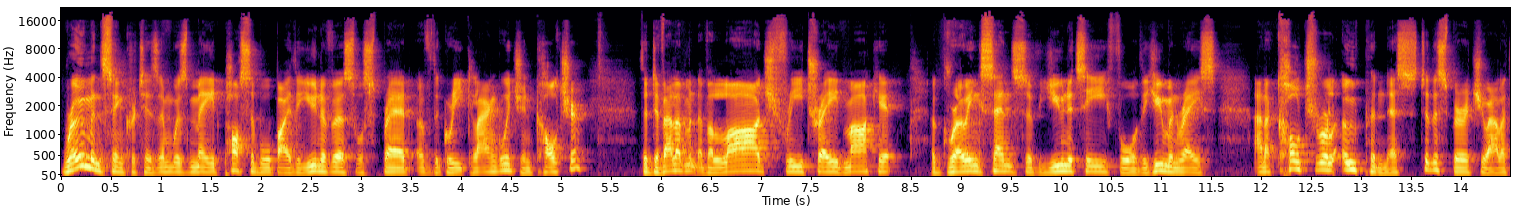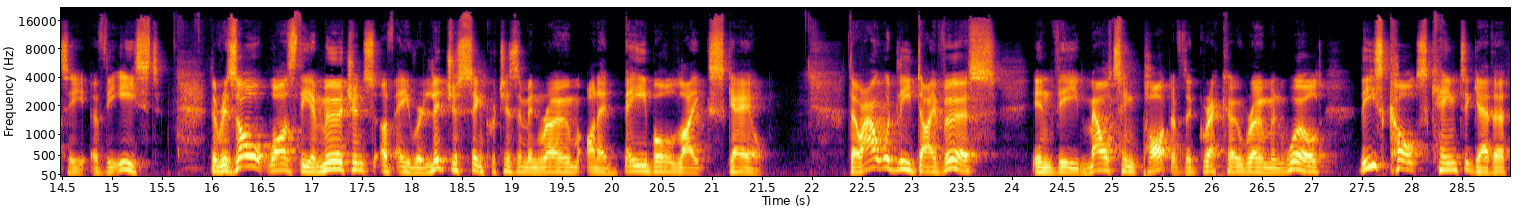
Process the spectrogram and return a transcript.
Roman syncretism was made possible by the universal spread of the Greek language and culture, the development of a large free trade market, a growing sense of unity for the human race, and a cultural openness to the spirituality of the East. The result was the emergence of a religious syncretism in Rome on a Babel like scale. Though outwardly diverse in the melting pot of the Greco Roman world, these cults came together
